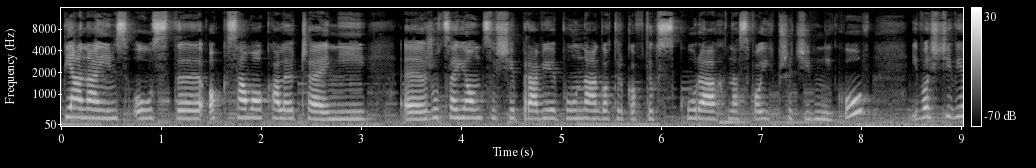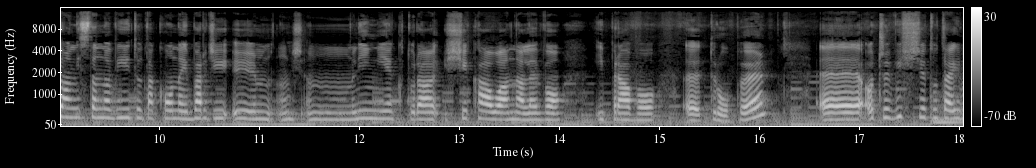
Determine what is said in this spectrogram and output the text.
piana im z ust, samookaleczeni, e, rzucający się prawie półnago tylko w tych skórach na swoich przeciwników. I właściwie oni stanowili to taką najbardziej linię, która siekała na lewo i prawo trupy. Oczywiście tutaj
